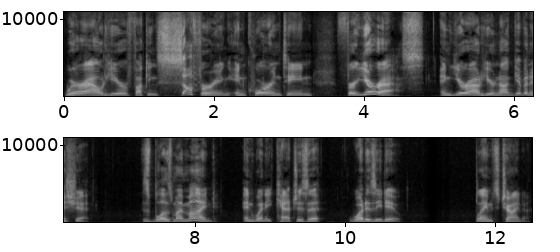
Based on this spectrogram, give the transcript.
We're out here fucking suffering in quarantine for your ass, and you're out here not giving a shit. This blows my mind. And when he catches it, what does he do? Blames China.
